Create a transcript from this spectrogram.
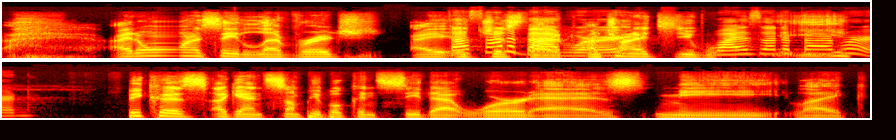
I don't want to say leverage. I That's it's just not a bad like word. I'm trying to do Why is that a bad word? because again, some people can see that word as me like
